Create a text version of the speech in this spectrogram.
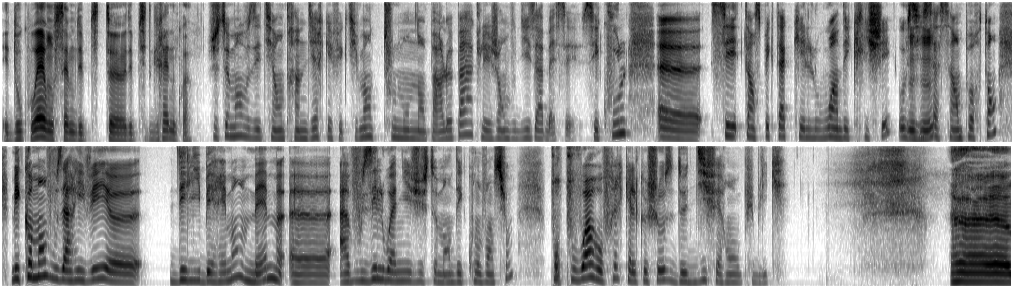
et donc ouais on sème des petites euh, des petites graines quoi Justement, vous étiez en train de dire qu'effectivement, tout le monde n'en parle pas, que les gens vous disent Ah, ben c'est c'est cool. Euh, c'est un spectacle qui est loin des clichés aussi, Mhm. ça c'est important. Mais comment vous arrivez euh, délibérément même euh, à vous éloigner justement des conventions pour pouvoir offrir quelque chose de différent au public? Euh,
